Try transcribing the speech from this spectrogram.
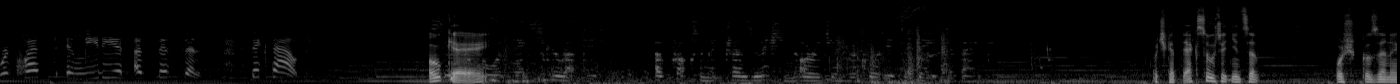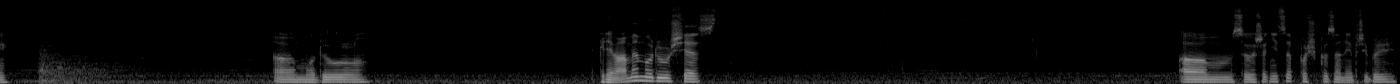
Request immediate assistance. Six out. Okay. Approximate transmission origin recorded to data bank. Počkat, jak jsou řetnice poškozeny? Uh, modul... Kde máme modul 6? Um, souřadnice poškozeny, přibliž,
